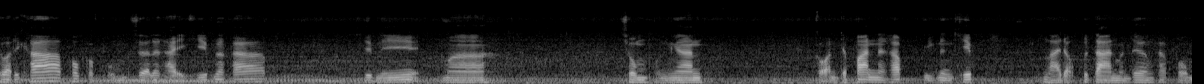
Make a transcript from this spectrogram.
สวัสดีครับพบกับผมเสือและไทยอีกคลิปนะครับคลิปนี้มาชมผลงาน ก่อนจะปั้นนะครับ อีกหนึ่งคลิปลายดอกพุตานเหมือนเดิมครับ ผม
